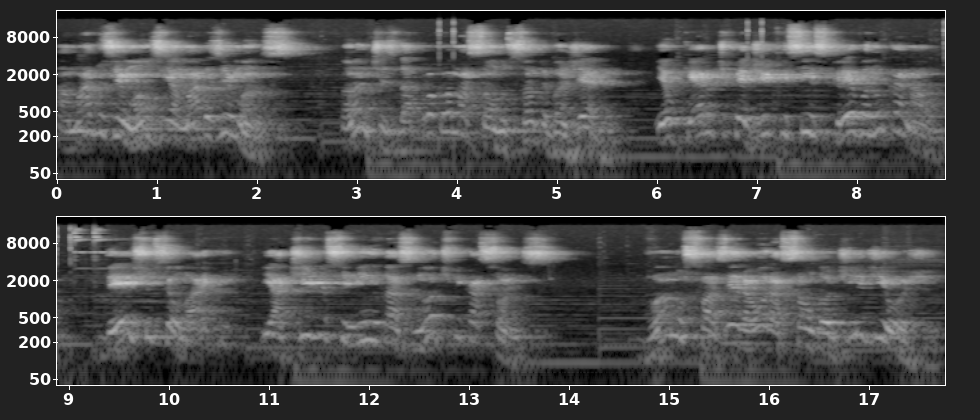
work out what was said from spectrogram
Amados irmãos e amadas irmãs, antes da proclamação do Santo Evangelho, eu quero te pedir que se inscreva no canal, deixe o seu like e ative o sininho das notificações. Vamos fazer a oração do dia de hoje.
